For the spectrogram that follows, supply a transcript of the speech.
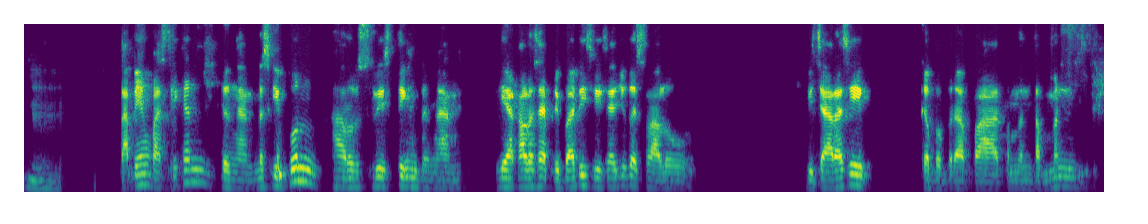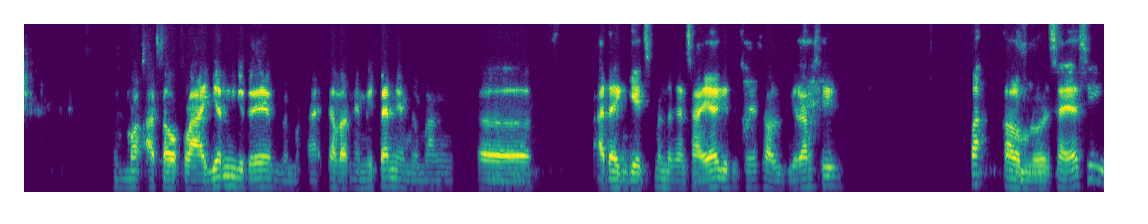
Hmm. tapi yang pasti kan dengan meskipun harus listing dengan ya kalau saya pribadi sih saya juga selalu bicara sih ke beberapa teman-teman em- atau klien gitu ya memang calon emiten yang memang eh, ada engagement dengan saya gitu saya selalu bilang sih Pak kalau menurut saya sih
